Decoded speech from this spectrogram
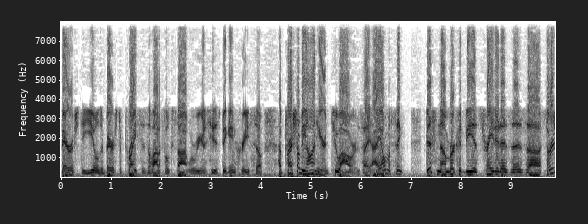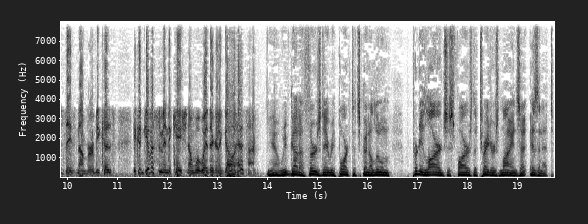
bearish to yield or bearish to price as a lot of folks thought, where we're going to see this big increase. So uh, pressure will be on here in two hours. I, I almost think this number could be as traded as as uh, Thursday's number because it could give us some indication on what way they're going to go ahead of time. Yeah, we've got a Thursday report that's going to loom pretty large as far as the traders' minds, uh, isn't it?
